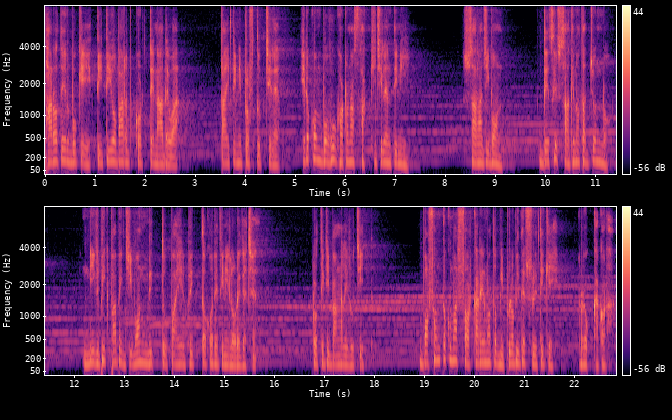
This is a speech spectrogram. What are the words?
ভারতের বুকে দ্বিতীয়বার করতে না দেওয়া। তাই তিনি প্রস্তুত ছিলেন। এরকম বহু ঘটনার সাক্ষী ছিলেন তিনি। সারা জীবন দেশের স্বাধীনতার জন্য নির্ভীকভাবে জীবন, মৃত্যু, পায়ের বৃত্ত করে তিনি লড়ে গেছেন। প্রতিটি বাঙালির উচিত বসন্ত কুমার সরকারের মতো বিপ্লবীদের স্মৃতিকে রক্ষা করা।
